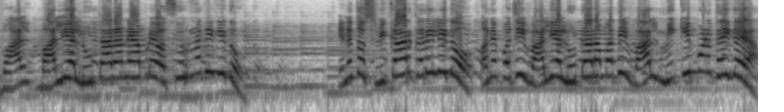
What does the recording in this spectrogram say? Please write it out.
વાલ વાલિયા લૂંટારાને આપણે અસુર નથી કીધો? એને તો સ્વીકાર કરી લીધો અને પછી વાલિયા લૂંટારામાંથી વાલ્મીકી પણ થઈ ગયા.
